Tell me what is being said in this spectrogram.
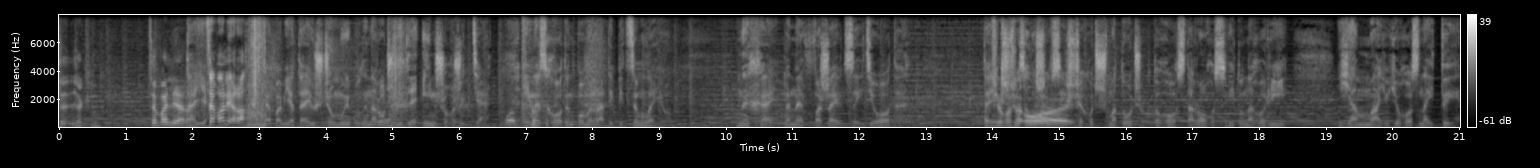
Це як він? Це Валера. Та я, Це Валера. я пам'ятаю, що ми були народжені для іншого життя Ладно. і не згоден помирати під землею. Нехай мене вважають за ідіота. Та А чого якщо вважа- залишився Ой. ще хоч шматочок того старого світу на горі, я маю його знайти.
